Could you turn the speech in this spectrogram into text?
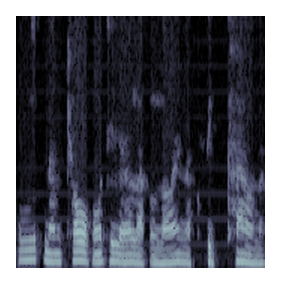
นิมิตนำโชคงวดที่แล้วหลักร้อยหลักสิบเข้านะ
